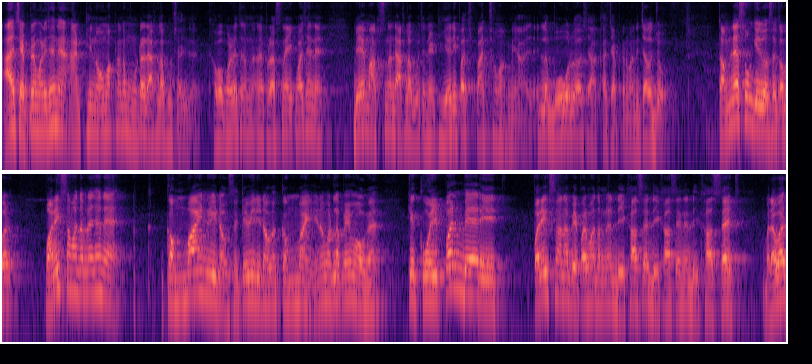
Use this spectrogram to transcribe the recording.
આ ચેપ્ટર મને છે ને આઠથી નવ માર્કના તો મોટા દાખલા પૂછાય છે. ખબર પડે છે અને પ્રશ્ન એકમાં છે ને બે માર્ક્સના દાખલા પૂછે ને થિયરી પછી પાંચ છ માર્કની આવે છે. એટલે બહુ બધું આવશે આખા ચેપ્ટરમાંથી ચાલો જો તમને શું કીધું હશે ખબર? પરીક્ષામાં તમને છે ને કમ્બાઈન રીટ આવશે. કેવી રીત આવશે? કમ્બાઈન એનો મતલબ એમ આવશે કે કોઈ પણ બે રીત પરીક્ષાના પેપરમાં તમને દેખાશે દેખાશે અને દેખાશે જ. બરાબર?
